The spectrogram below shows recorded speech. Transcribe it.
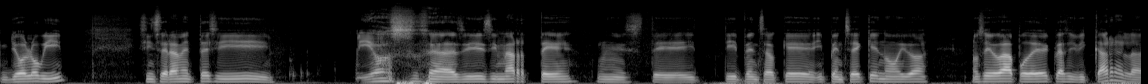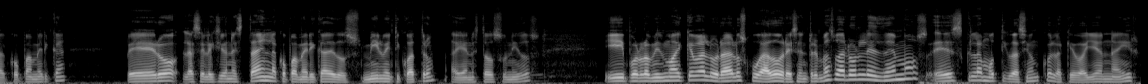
Yo lo vi. Sinceramente, sí. Dios, o sea, sí, sí me harté. Este, y, y pensé que, y pensé que no iba no se iba a poder clasificar a la Copa América, pero la selección está en la Copa América de 2024, allá en Estados Unidos. Y por lo mismo hay que valorar a los jugadores. Entre más valor les demos, es la motivación con la que vayan a ir.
